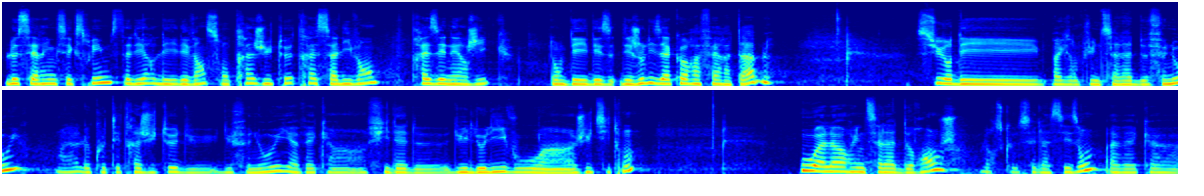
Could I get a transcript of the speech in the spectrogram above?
le serring s'exprime, c'est-à-dire les, les, vins sont très juteux, très salivants, très énergiques. Donc des, jolis accords à faire à table. Sur des, par exemple une salade de fenouil, le côté très juteux du fenouil avec un filet d'huile d'olive ou un jus de citron. Ou alors une salade d'orange, lorsque c'est la saison, avec euh,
